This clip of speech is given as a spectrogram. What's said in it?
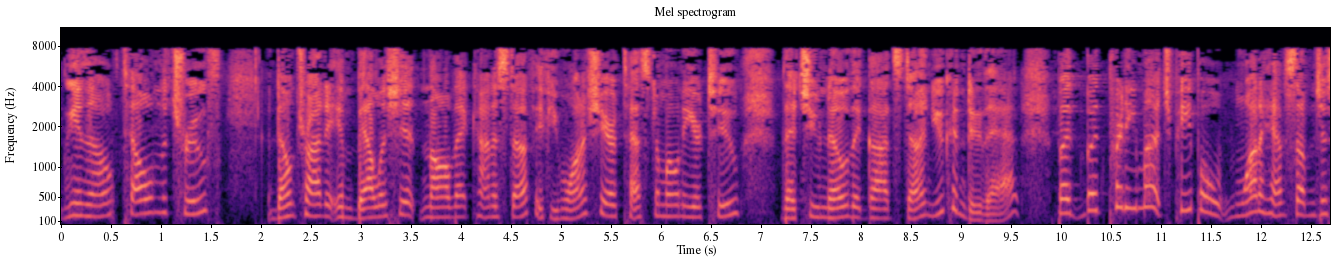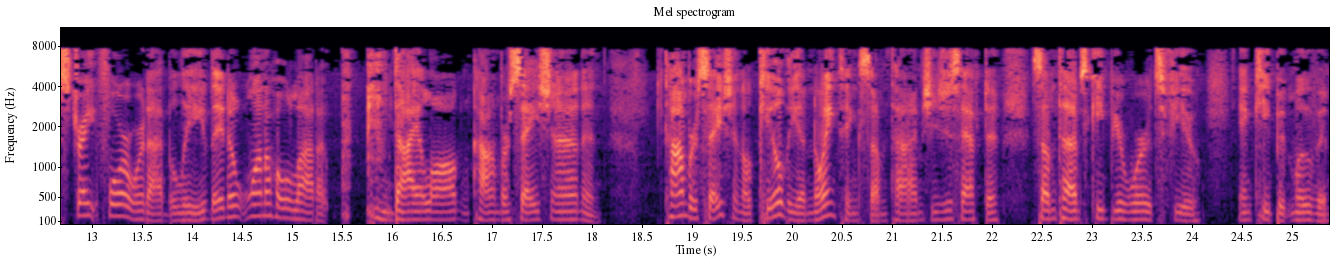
you know, tell them the truth. Don't try to embellish it and all that kind of stuff. If you want to share a testimony or two that you know that God's done, you can do that. But, but pretty much people want to have something just straightforward, I believe. They don't want a whole lot of dialogue and conversation and conversation will kill the anointing sometimes. You just have to sometimes keep your words few and keep it moving.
